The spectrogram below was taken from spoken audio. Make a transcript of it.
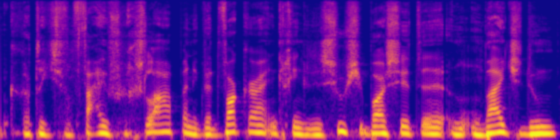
ik had iets van vijf uur geslapen en ik werd wakker en ik ging in een sushi bar zitten, een ontbijtje doen.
